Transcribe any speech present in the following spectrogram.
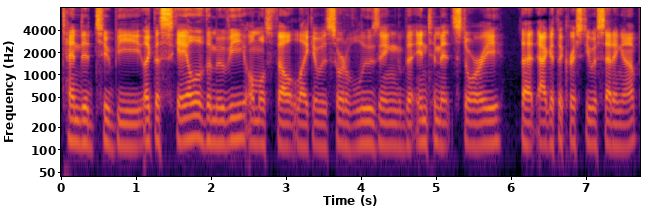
tended to be like the scale of the movie almost felt like it was sort of losing the intimate story that Agatha Christie was setting up.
